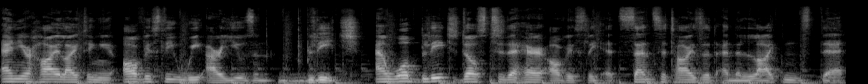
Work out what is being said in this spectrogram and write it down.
and you're highlighting it, obviously we are using bleach. And what bleach does to the hair, obviously it sensitizes it and it lightens the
